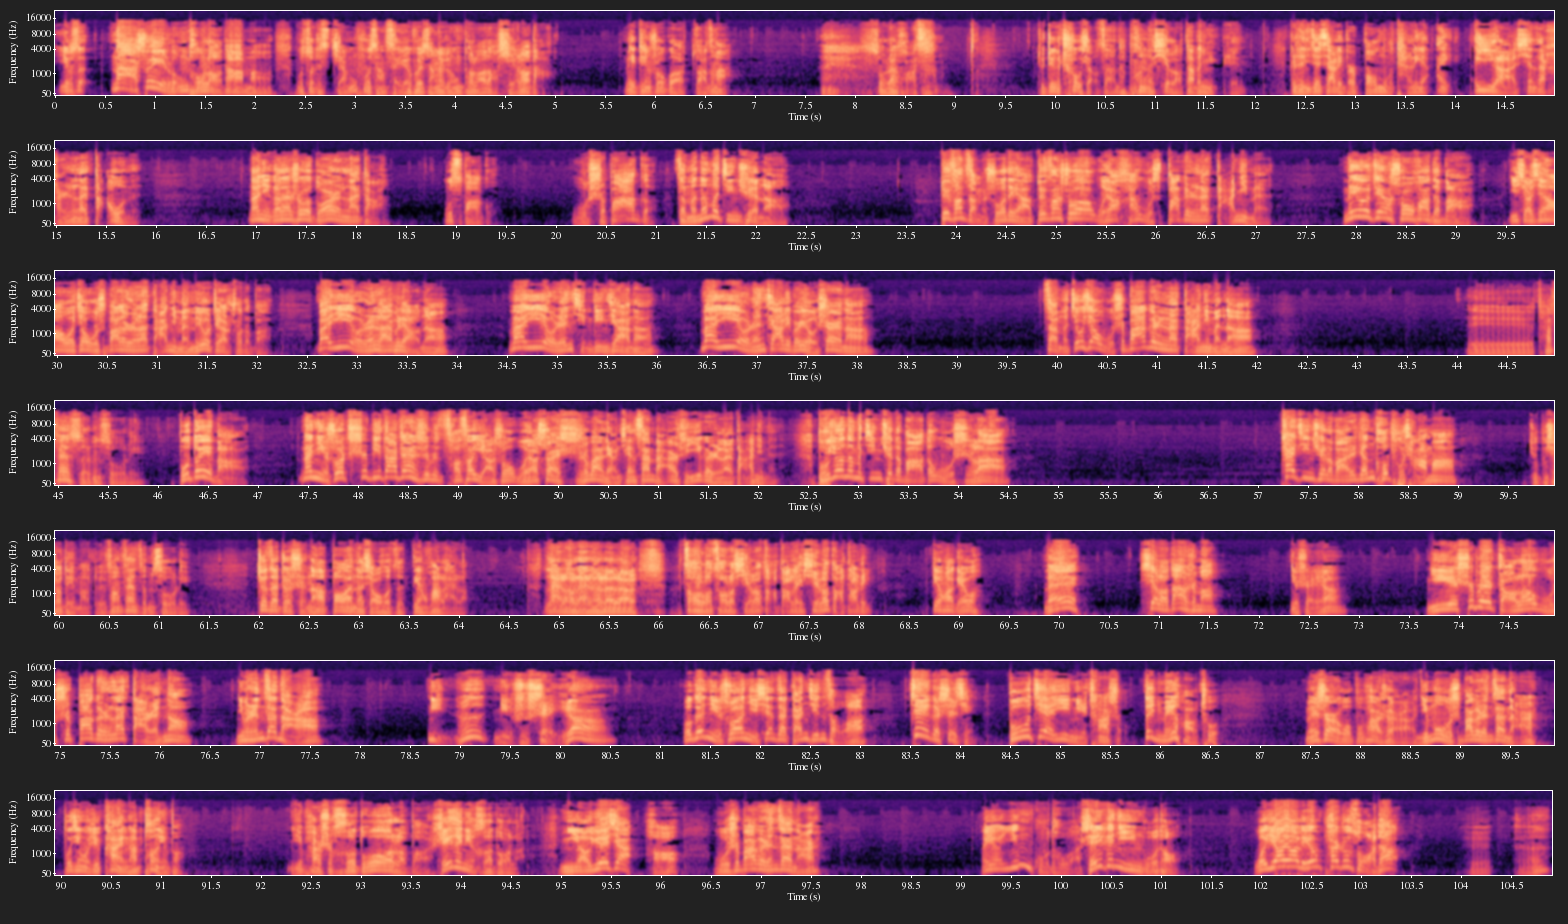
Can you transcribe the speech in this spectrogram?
又不是纳税龙头老大嘛？我说的是江湖上、社会上的龙头老大，谢老大。没听说过爪子嘛？哎，说来话长，就这个臭小子，他碰了谢老大的女人，跟人家家里边保姆谈恋爱。哎呀，现在喊人来打我们。那你刚才说有多少人来打？五十八个，五十八个，怎么那么精确呢？对方怎么说的呀？对方说我要喊五十八个人来打你们，没有这样说话的吧？你小心啊！我叫五十八个人来打你们，没有这样说的吧？万一有人来不了呢？万一有人请病假呢？万一有人家里边有事儿呢？怎么就叫五十八个人来打你们呢？呃，他反正是这么说的，不对吧？那你说赤壁大战是不是曹操也要说我要率十万两千三百二十一个人来打你们？不用那么精确的吧？都五十了，太精确了吧？人口普查吗？就不晓得嘛？对方反正这么说的。就在这时呢，报案的小伙子电话来了。来了来了来了，糟了糟了，谢老大打的，谢老大打的，电话给我，喂，谢老大是吗？你谁呀？你是不是找了五十八个人来打人呢？你们人在哪儿啊？你呢？你是谁呀？我跟你说，你现在赶紧走啊！这个事情不建议你插手，对你没好处。没事儿，我不怕事儿啊。你们五十八个人在哪儿？不行，我去看一看，碰一碰。你怕是喝多了吧？谁给你喝多了？你要约架，好，五十八个人在哪儿？哎呀，硬骨头啊！谁给你硬骨头？我幺幺零派出所的。呃嗯，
